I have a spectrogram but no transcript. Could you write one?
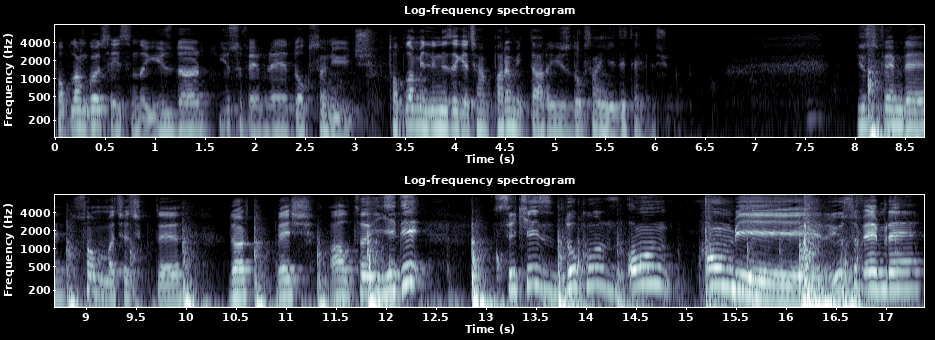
Toplam gol sayısında 104, Yusuf Emre 93. Toplam elinize geçen para miktarı 197 TL şu an. Yusuf Emre son maça çıktı. 4, 5, 6, 7, 8, 9, 10, 11. Yusuf Emre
